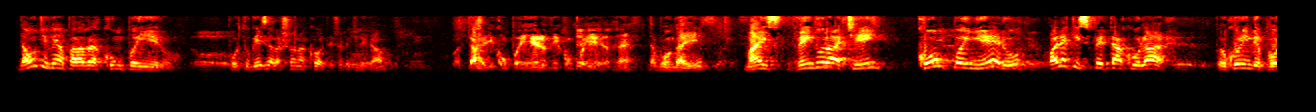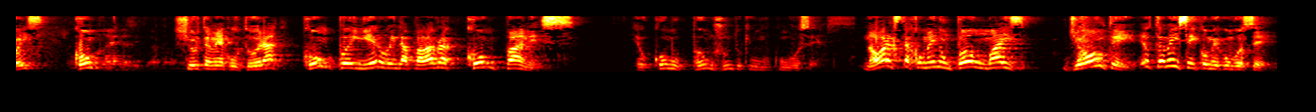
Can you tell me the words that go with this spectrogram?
Da onde vem a palavra companheiro? Português é Lashon HaKodesh, olha que legal. Boa tarde, companheiro e companheira, né? Tá bom daí? Mas vem do latim, companheiro, olha que espetacular. Procurem depois. Com... Shur também é cultura. Companheiro vem da palavra companes. eu como pão junto com, você. Na hora que você está comendo um pão mais de ontem, eu também sei comer com você.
